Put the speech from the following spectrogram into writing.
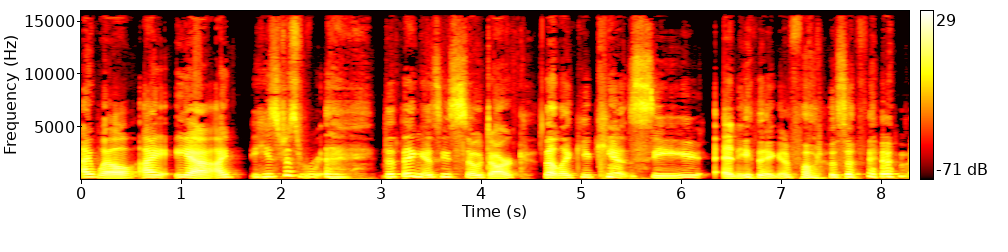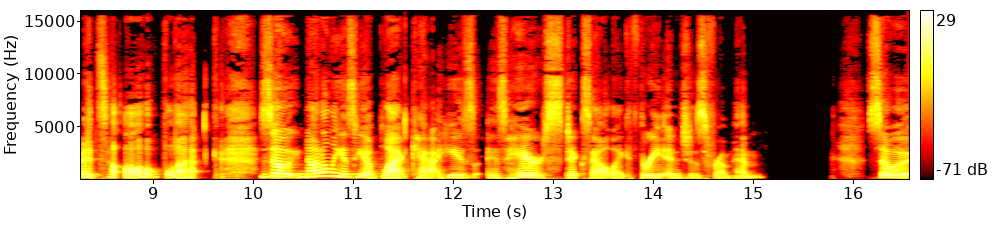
I will. I yeah, I he's just the thing is he's so dark that like you can't see anything in photos of him. It's all black. So not only is he a black cat, he's his hair sticks out like 3 inches from him. So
